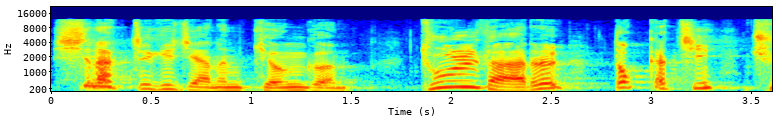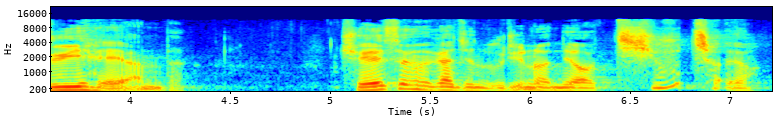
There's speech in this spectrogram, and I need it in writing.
신학적이지 않은 경건 둘 다를 똑같이 주의해야 한다. 죄성을 가진 우리는요 치우쳐요.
